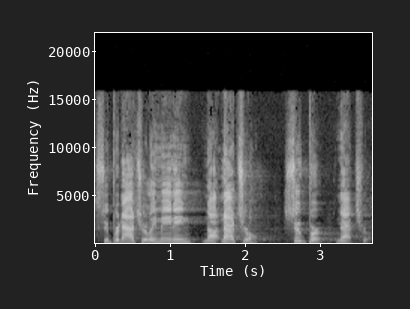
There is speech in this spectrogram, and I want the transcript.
Supernaturally meaning not natural, supernatural.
